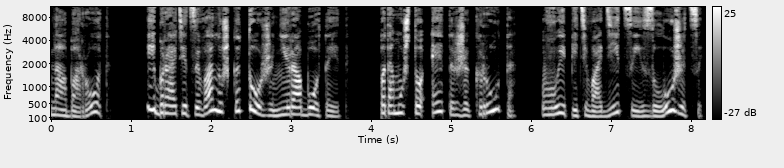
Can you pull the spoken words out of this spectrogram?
Наоборот, и братец Иванушка тоже не работает, потому что это же круто — выпить водицы из лужицы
